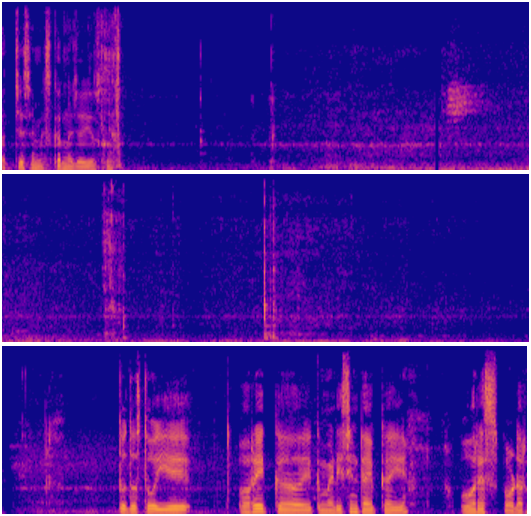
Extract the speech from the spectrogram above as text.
अच्छे से मिक्स करना चाहिए उसको। तो दोस्तों ये और एक एक मेडिसिन टाइप का ये ओ आर एस पाउडर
